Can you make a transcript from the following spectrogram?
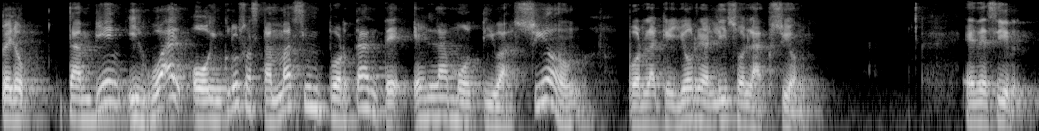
pero también igual o incluso hasta más importante es la motivación por la que yo realizo la acción. Es decir,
